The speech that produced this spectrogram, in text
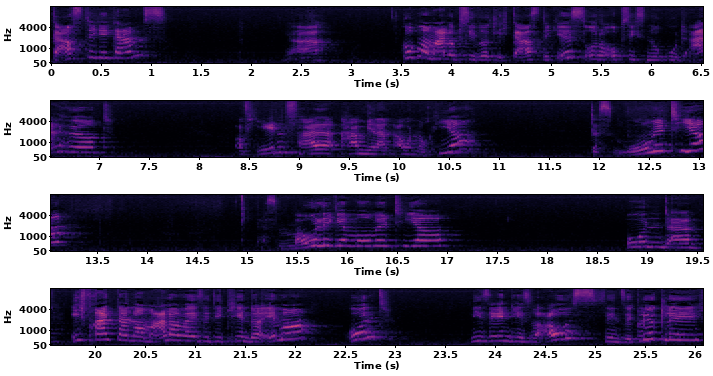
garstige Gams. Ja, gucken wir mal, ob sie wirklich garstig ist oder ob sich nur gut anhört. Auf jeden Fall haben wir dann auch noch hier das Murmeltier maulige Murmeltier. Und ähm, ich frage dann normalerweise die Kinder immer, und wie sehen die so aus? Sind sie glücklich?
